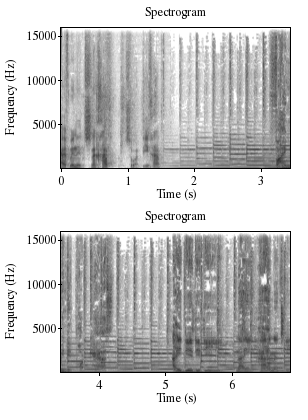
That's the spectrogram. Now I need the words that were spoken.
5 minutes นะครับ สวัสดีครับ 5 minute podcast ไอเดียดี ๆ ใน 5 นาที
